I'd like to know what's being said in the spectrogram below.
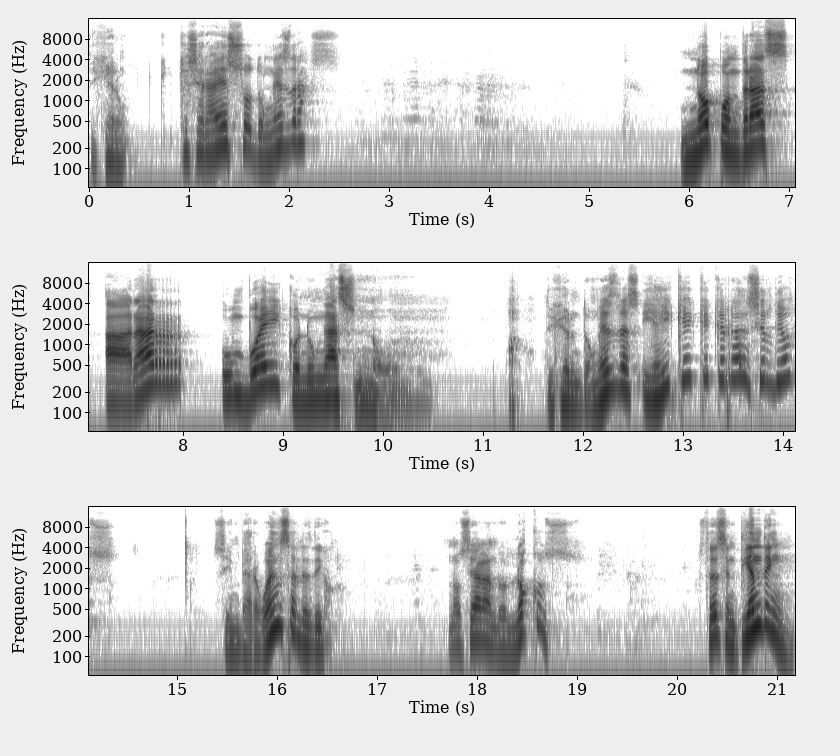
Dijeron, ¿qué será eso, don Esdras? no pondrás a arar un buey con un asno. Dijeron, don Esdras, ¿y ahí qué, qué querrá decir Dios? Sin vergüenza les dijo, no se hagan los locos. ¿Ustedes entienden?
